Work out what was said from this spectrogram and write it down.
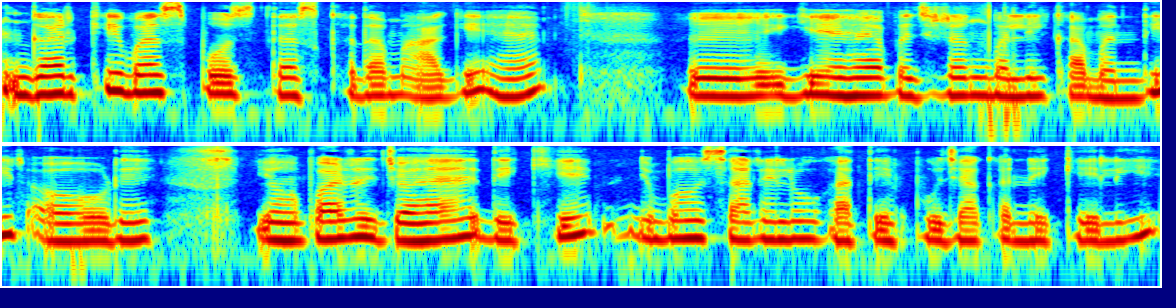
घर के बस पाँच दस कदम आगे है। ये है बजरंग बली का मंदिर और यहाँ पर जो है, देखिए, बहुत सारे लोग आते हैं पूजा करने के लिए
